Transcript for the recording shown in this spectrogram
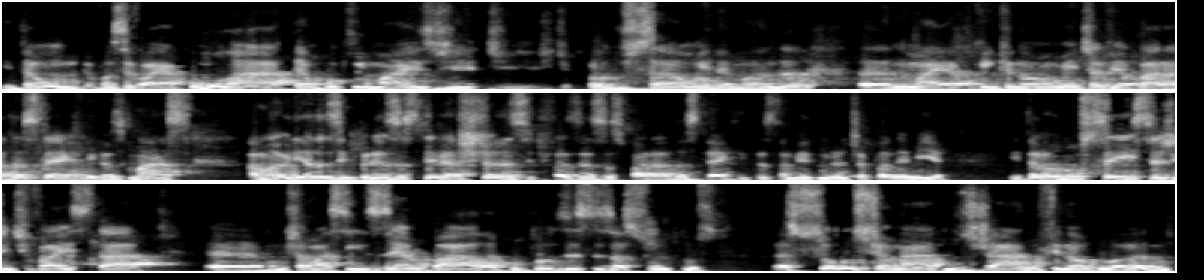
Então, você vai acumular até um pouquinho mais de, de, de produção e demanda uh, numa época em que normalmente havia paradas técnicas. Mas a maioria das empresas teve a chance de fazer essas paradas técnicas também durante a pandemia. Então, eu não sei se a gente vai estar, é, vamos chamar assim, zero bala, com todos esses assuntos é, solucionados já no final do ano,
